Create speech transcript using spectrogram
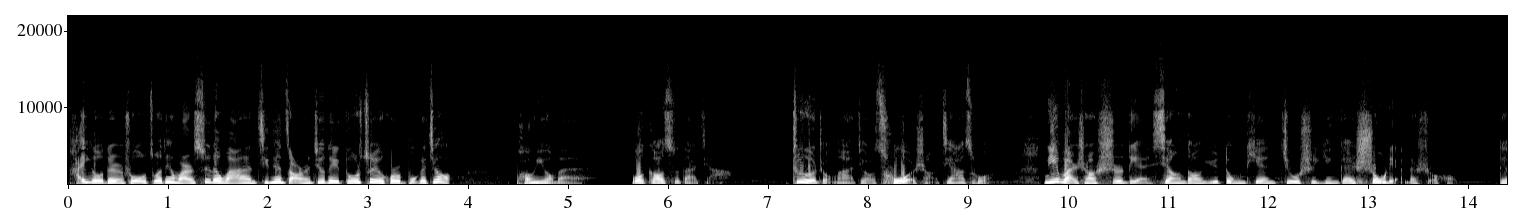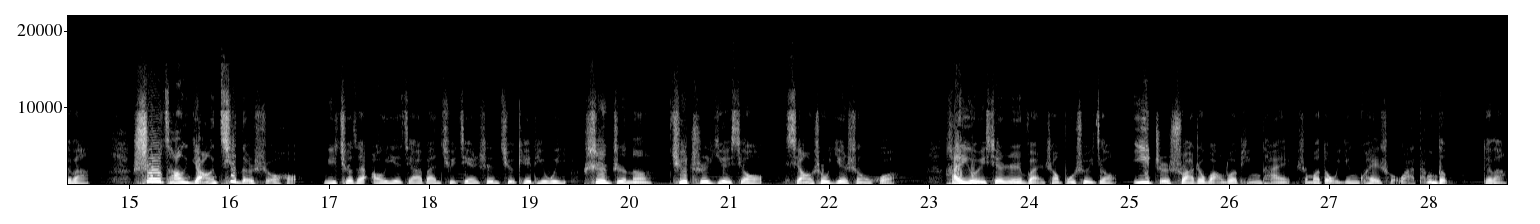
还有的人说我昨天晚上睡得晚，今天早上就得多睡会儿补个觉。朋友们，我告诉大家，这种啊叫错上加错。你晚上十点，相当于冬天就是应该收敛的时候，对吧？收藏阳气的时候，你却在熬夜加班去健身、去 KTV，甚至呢去吃夜宵，享受夜生活。还有一些人晚上不睡觉，一直刷着网络平台，什么抖音、快手啊等等，对吧？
